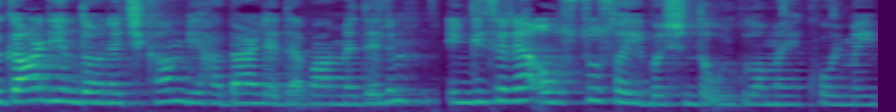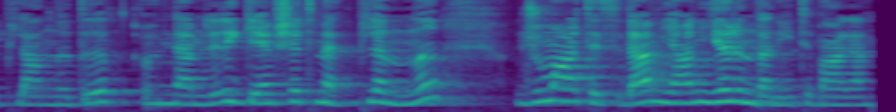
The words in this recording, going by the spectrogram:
The Guardian'da öne çıkan bir haberle devam edelim. İngiltere Ağustos ayı başında uygulamaya koymayı planladığı önlemleri gevşetme planını cumartesiden yani yarından itibaren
